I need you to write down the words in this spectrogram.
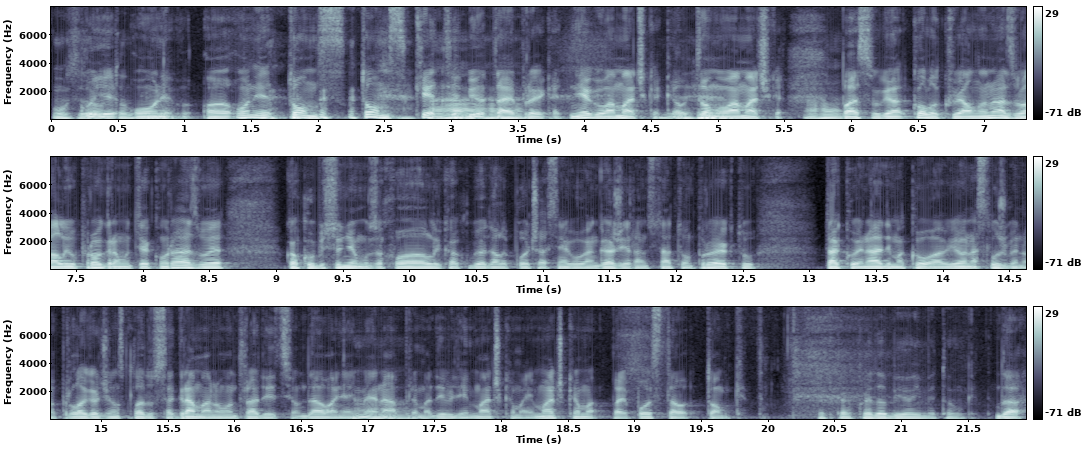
On Koji je, on, je, on je Tom's, Tom's Cat je bio taj projekat, njegova mačka, kao Tomova mačka. Pa su ga kolokvijalno nazvali u programu tijekom razvoja kako bi se njemu zahvalili, kako bi odali počast njegove angažiranosti na tom projektu. Tako je nadimak ovog aviona službeno prilagođen u skladu sa Gramanovom tradicijom davanja imena prema divljim mačkama i mačkama, pa je postao Tomcat. Kako je dobio ime Tomcat. Da,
